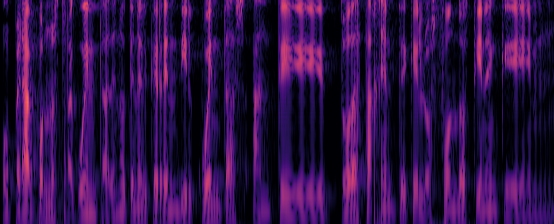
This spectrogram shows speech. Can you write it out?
operar por nuestra cuenta, de no tener que rendir cuentas ante toda esta gente que los fondos tienen que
